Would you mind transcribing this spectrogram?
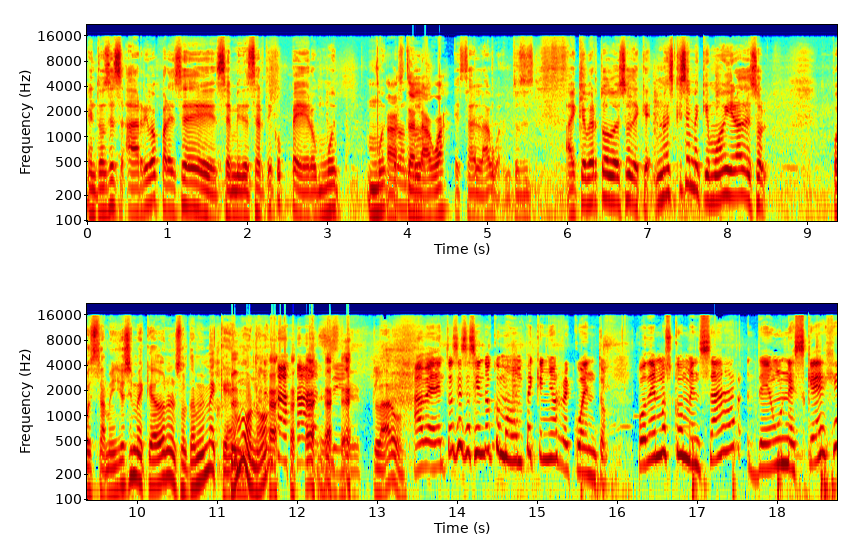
Entonces arriba parece semidesértico, pero muy, muy Hasta pronto el agua. Está el agua. Entonces hay que ver todo eso de que no es que se me quemó y era de sol. Pues también yo si me quedo en el sol también me quemo, ¿no? Sí. Eh, claro. A ver, entonces haciendo como un pequeño recuento, podemos comenzar de un esqueje.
